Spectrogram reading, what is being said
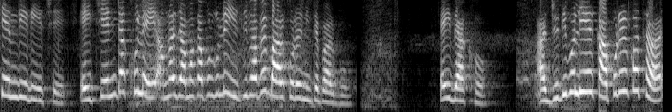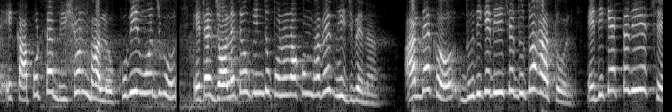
চেন দিয়ে দিয়েছে। এই চেনটা খুলেই আমরা জামা কাপড়গুলো ইজিভাবে বার করে নিতে পারব। এই দেখো। আর যদি বলি এর কাপড়ের কথা, এই কাপড়টা ভীষণ ভালো, খুবই মজবুত। এটা জলেতেও কিন্তু কোনো রকম ভাবে ভিজবে না। আর দেখো, দুদিকে দিয়েছে দুটো হাতল। এদিকে একটা দিয়েছে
